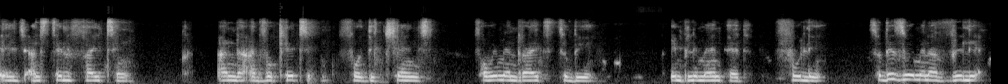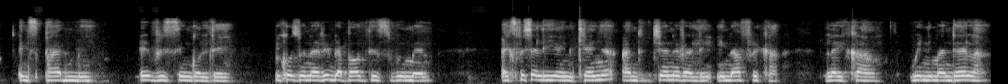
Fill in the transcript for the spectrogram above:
age and still fighting and advocating for the change for women's rights to be implemented fully so these women have really inspired me every single day because when I read about these women, especially here in Kenya and generally in Africa, like uh, Winnie Mandela,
